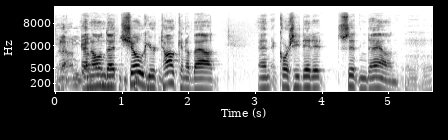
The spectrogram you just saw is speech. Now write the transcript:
When And on that show you're talking about, and of course he did it sitting down. Mm-hmm.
